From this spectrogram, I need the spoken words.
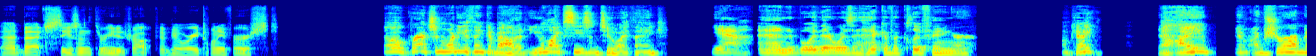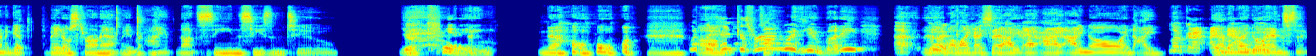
Bad Batch season three to drop February twenty first. Oh, Gretchen, what do you think about it? You like season two, I think. Yeah, and boy, there was a heck of a cliffhanger. Okay. Now I I'm sure I'm going to get tomatoes thrown at me, but I have not seen season two. You're kidding. no. What the Um, heck is so- wrong with you, buddy? Uh, look, well, like I say, I, I I know, and I look, I, I everybody now go live, ahead and sit.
